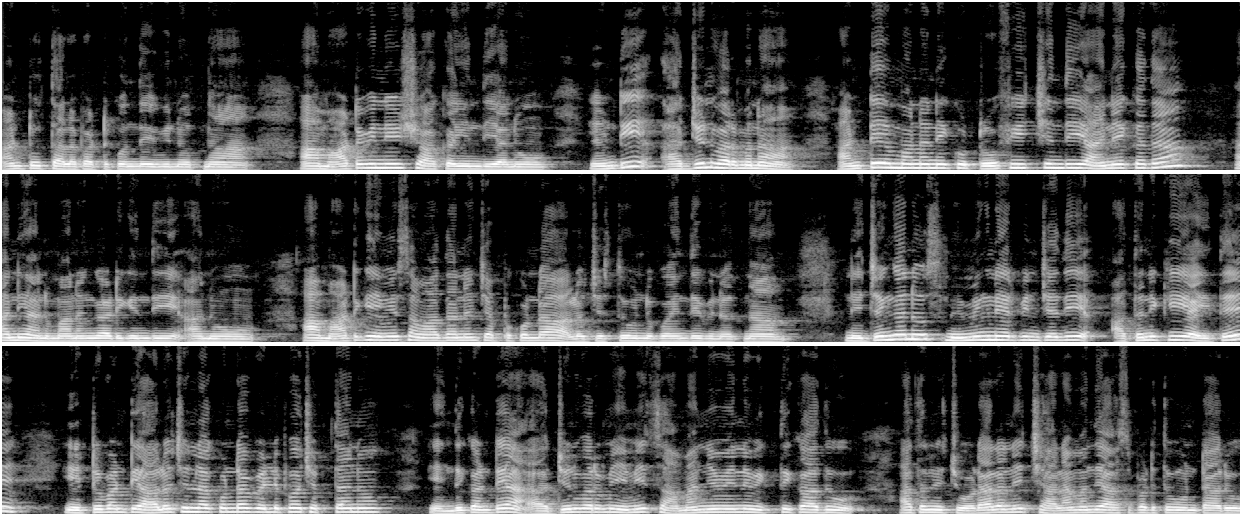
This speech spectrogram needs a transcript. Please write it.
అంటూ తల పట్టుకుంది వినూత్న. ఆ మాట విని షాక్ అయింది అను. ఏంటి అర్జున్ వర్మన? అంటే మొన్న నీకు ట్రోఫీ ఇచ్చింది ఆయనే కదా? అని అనుమానంగా అడిగింది అను. ఆ మాటకి ఏమీ సమాధానం చెప్పకుండా ఆలోచిస్తూ ఉండిపోయింది వినూత్న. నిజంగా నువ్వు స్విమ్మింగ్ నేర్పించేది అతనికి అయితే ఎటువంటి ఆలోచన లేకుండా వెళ్ళిపో చెప్తాను. ఎందుకంటే అర్జున్ వర్మ ఏమీ సామాన్యమైన వ్యక్తి కాదు. అతన్ని చూడాలని చాలామంది ఆశపడుతూ ఉంటారు.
